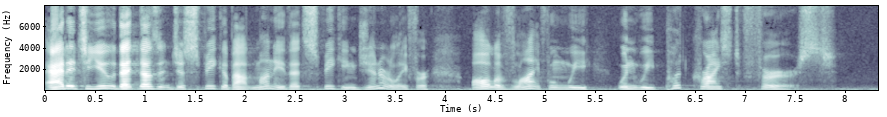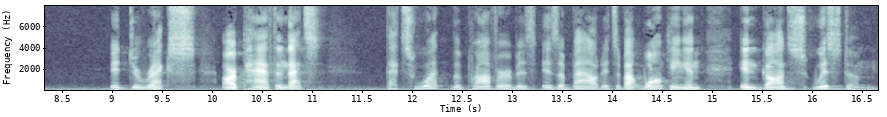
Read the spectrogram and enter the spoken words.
added to you. That doesn't just speak about money, that's speaking generally for all of life. When we, when we put Christ first, it directs our path, and that's, that's what the proverb is, is about. It's about walking in, in God's wisdom.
